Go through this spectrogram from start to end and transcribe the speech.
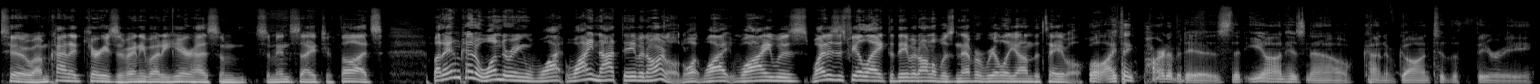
too. I'm kind of curious if anybody here has some some insights or thoughts, but I am kind of wondering why why not David Arnold? What why why was why does it feel like the David Arnold was never really on the table? Well, I think part of it is that Eon has now kind of gone to the theory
